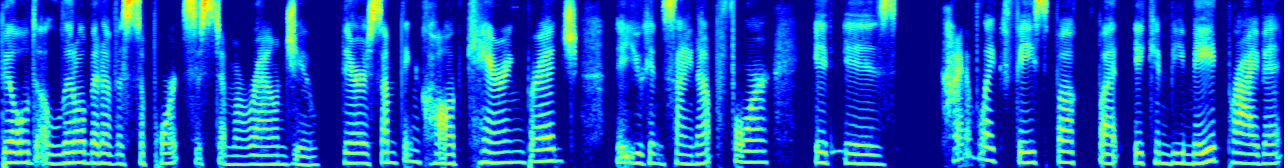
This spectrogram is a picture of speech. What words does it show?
build a little bit of a support system around you there is something called Caring Bridge that you can sign up for. It is kind of like Facebook, but it can be made private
